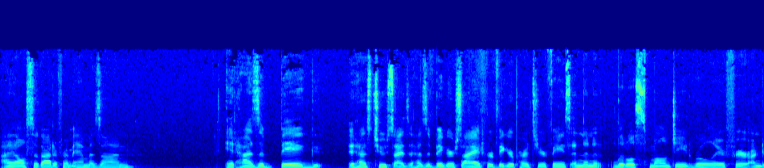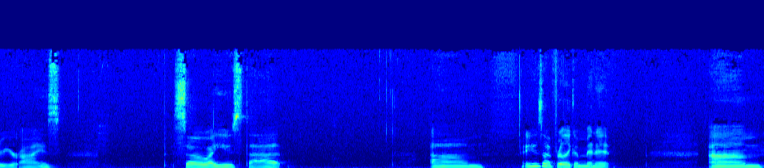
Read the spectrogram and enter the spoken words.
I also got it from Amazon. It has a big it has two sides. It has a bigger side for bigger parts of your face and then a little small jade roller for under your eyes. So I use that. Um, I use that for like a minute. Um,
